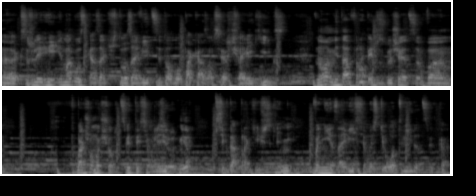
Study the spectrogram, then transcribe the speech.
Э, к сожалению, я не могу сказать, что за вид цветов был показан в сверхчеловеке X, но метафора, опять же, заключается в по большому счету цветы символизируют мир, всегда практически, вне зависимости от вида цветка.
